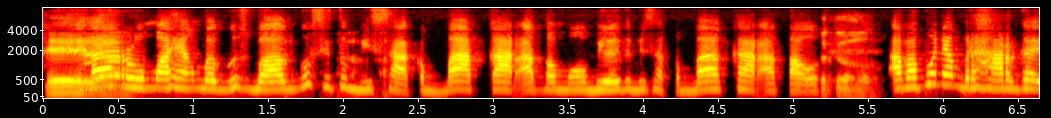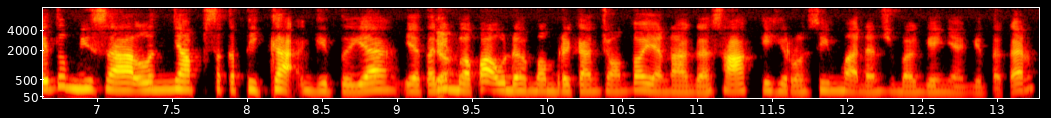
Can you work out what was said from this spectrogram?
ya Iya, rumah yang bagus-bagus itu bisa kebakar atau mobil itu bisa kebakar atau betul. apa pun yang berharga itu bisa lenyap seketika gitu ya. Ya tadi Ya, Bapak udah memberikan contoh ya Nagasaki, Hiroshima dan sebagainya gitu kan.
